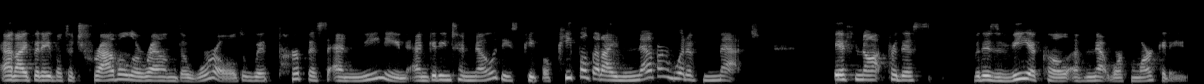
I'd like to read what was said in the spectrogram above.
And I've been able to travel around the world with purpose and meaning and getting to know these people, people that I never would have met if not for this, for this vehicle of network marketing.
